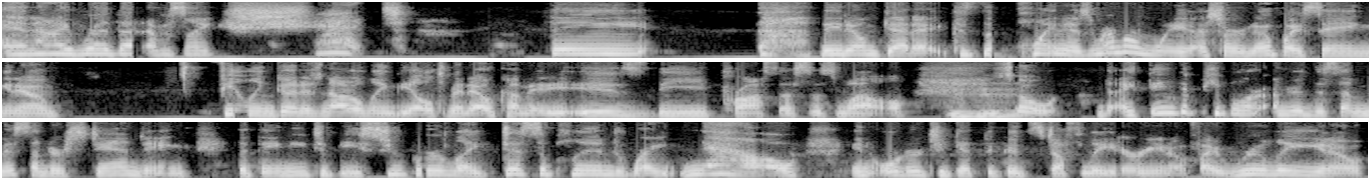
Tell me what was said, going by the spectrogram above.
and I read that, I was like, shit, they. They don't get it because the point is. Remember when I started out by saying, you know, feeling good is not only the ultimate outcome, it is the process as well. Mm-hmm. So I think that people are under this misunderstanding that they need to be super like disciplined right now in order to get the good stuff later. You know, if I really, you know,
